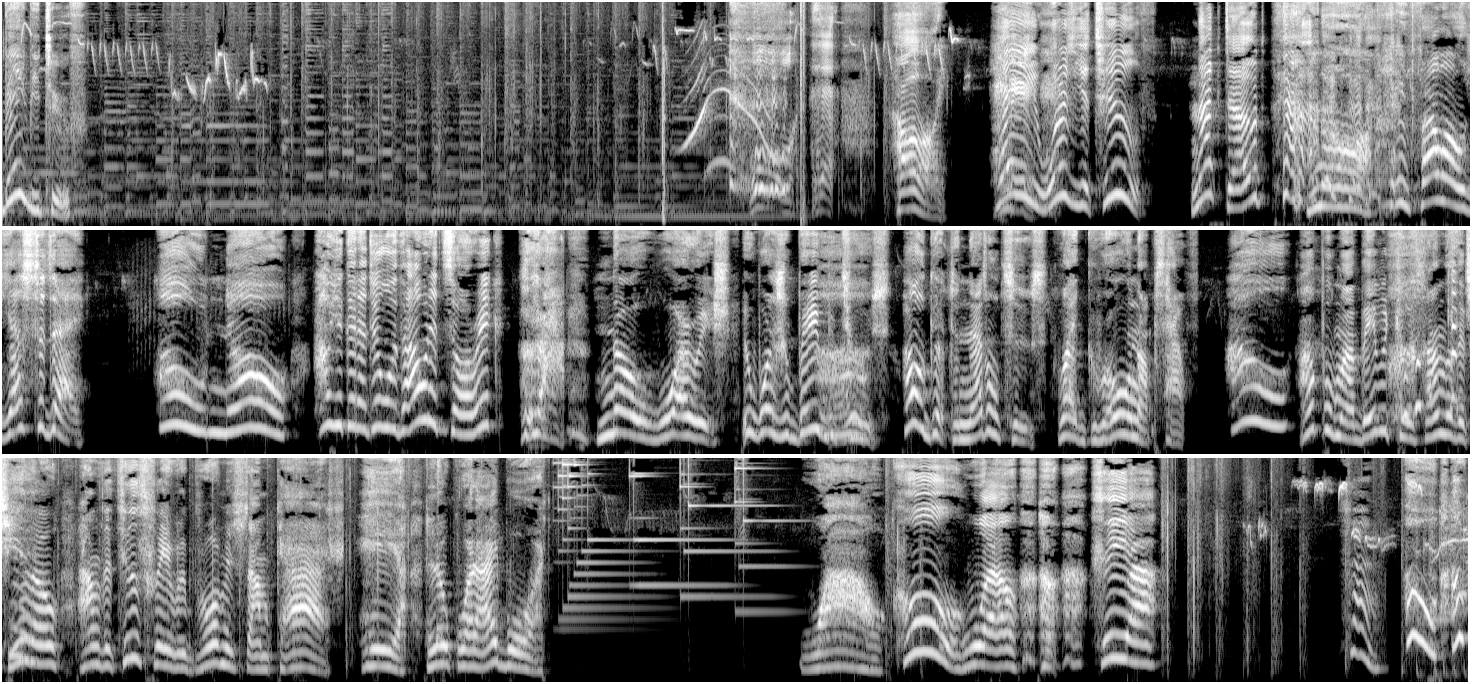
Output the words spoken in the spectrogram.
Baby tooth. Hi. Hey, where's your tooth? Knocked out? no, it fell out yesterday. Oh no. How are you gonna do without it, Zorik? no worries. It was a baby tooth. I'll get a nettle tooth, like grown-ups have. Oh. I'll put my baby tooth under the pillow, and the tooth fairy brought me some cash. Here, look what I bought. Wow, cool. Well, uh, see ya. Hmm. Oh, oh,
